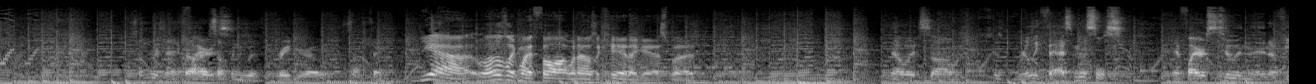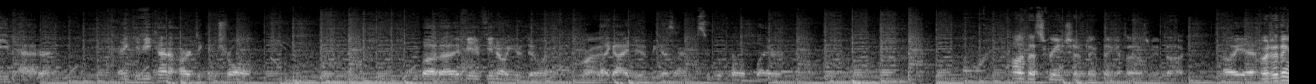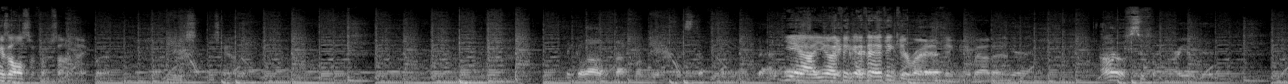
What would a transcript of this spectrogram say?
I It thought it fires. was something with radio something. yeah. Well, that was like my thought when I was a kid, I guess. But No, it's um, just really fast missiles. It fires two in, in a V pattern, and it can be kind of hard to control. But uh, if, you, if you know what you're doing, Right. like I do, because I'm a super pro player. I like that screen shifting thing it does when you duck, Oh yeah. which I think is also from Sonic, but he's, he's kind of. A lot of platform games and stuff like that. Yeah, you know, I think I, th- I think you're right. in thinking about it. Yeah. I don't know if Super Mario did.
